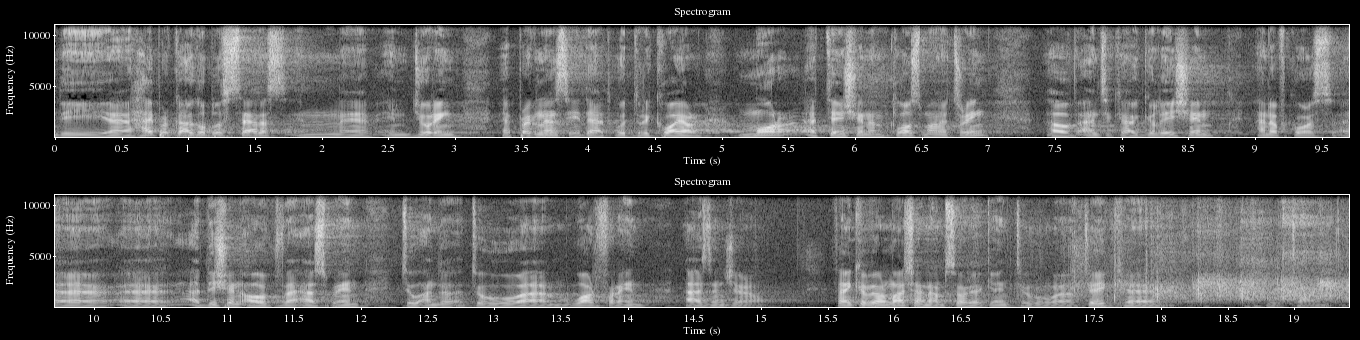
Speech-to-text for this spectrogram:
the uh, hypercoagulable status in, uh, in during uh, pregnancy that would require more attention and close monitoring of anticoagulation and of course uh, uh, addition of aspirin to, under, to um, warfarin as in general. Thank you very much and I'm sorry again to uh, take your time.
